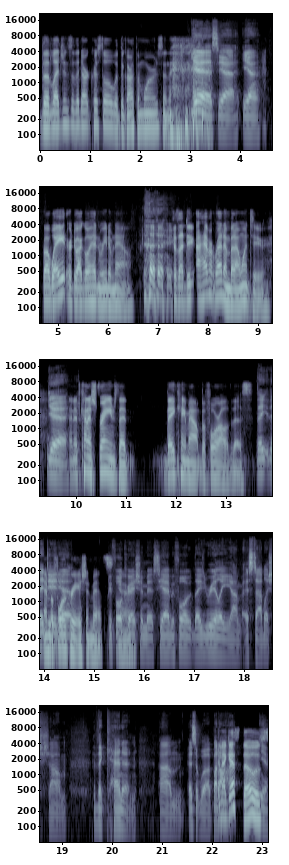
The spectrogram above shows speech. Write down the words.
the Legends of the Dark Crystal with the Garthim Wars, and yes. Yeah. Yeah. do I wait or do I go ahead and read them now? Because I do, I haven't read them, but I want to, yeah. and it's kind of strange that they came out before all of this They they and did before yeah. creation myths. before yeah. creation myths. Yeah. Before they really um establish um the canon, um as it were. But and I, guess those yeah.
